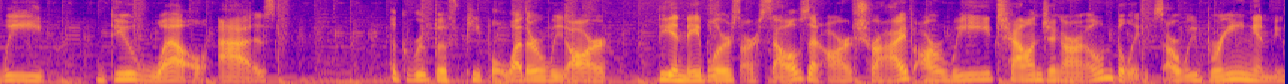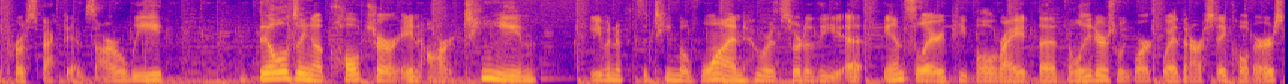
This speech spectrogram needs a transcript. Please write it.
we do well as a group of people, whether we are the enablers ourselves and our tribe? Are we challenging our own beliefs? Are we bringing in new perspectives? Are we building a culture in our team, even if it's a team of one, who are sort of the uh, ancillary people, right? The, the leaders we work with and our stakeholders.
